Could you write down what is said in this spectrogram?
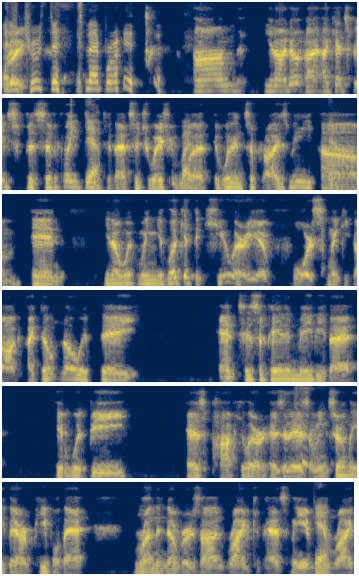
any truth to, to that, Brian? Um, you know, I don't, I, I can't speak specifically to, Yeah. to that situation, Right. but it wouldn't surprise me. Yeah. Um, and you know, when, when you look at the queue area for Slinky Dog, I don't know if they anticipated maybe that it would be as popular as it is. I mean, certainly there are people that run the numbers on ride capacity and, Yeah. and ride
